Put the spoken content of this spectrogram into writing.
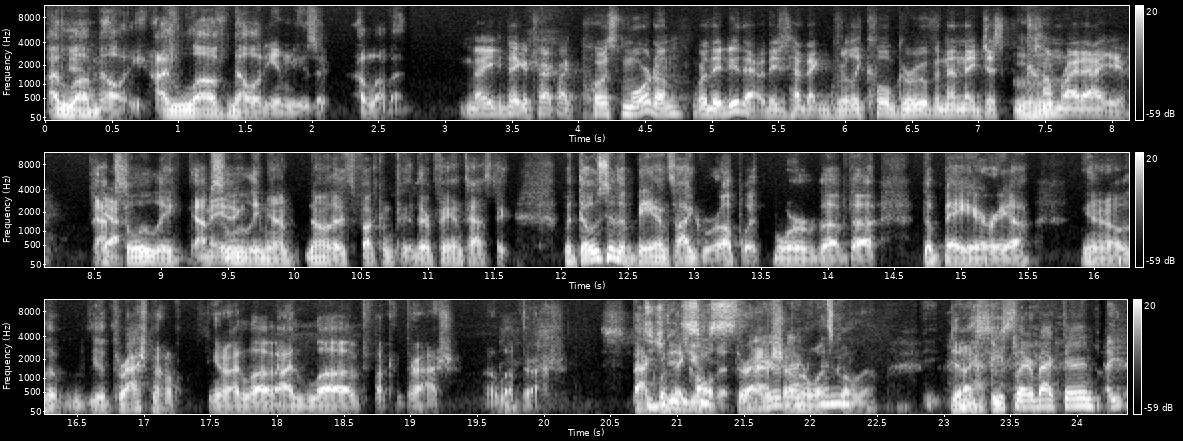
I love yeah. melody. I love melody in music. I love it. Now you can take a track like Postmortem where they do that. Where they just have that really cool groove and then they just mm-hmm. come right at you. Absolutely. Yeah. Absolutely, man. No, that's fucking they're fantastic. But those are the bands I grew up with, more of the the Bay Area, you know, the, the thrash metal. You know, I love I loved fucking thrash. I love thrash. Back did when they called it thrash. I don't know what's called now. Did I see Slayer back then? Like,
